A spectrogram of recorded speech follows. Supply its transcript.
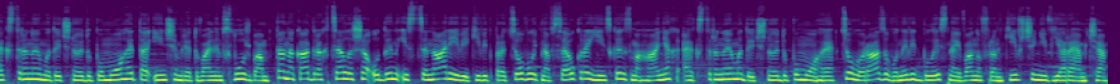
екстреної медичної допомоги та іншим рятувальним службам. Та на кадрах це лише один із сценаріїв, які відпрацьовують на всеукраїнських змаганнях екстреної медичної допомоги. Цього разу вони відбулись на Івано-Франківщині в Яремче.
